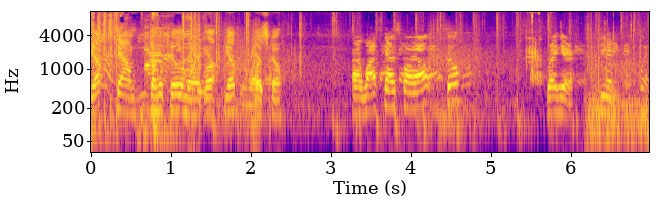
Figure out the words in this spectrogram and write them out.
yep. Down. Double kill. white. Well, Yep, Team wipe. let's go. Alright, last guy's far out still. Right here. Heading this way.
